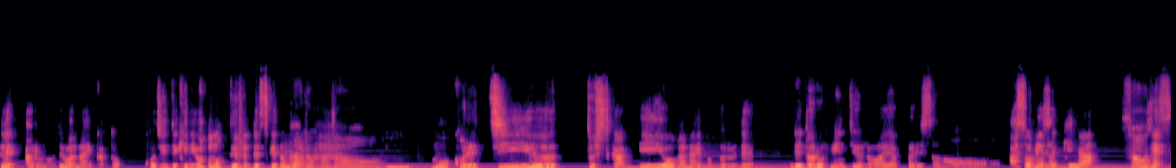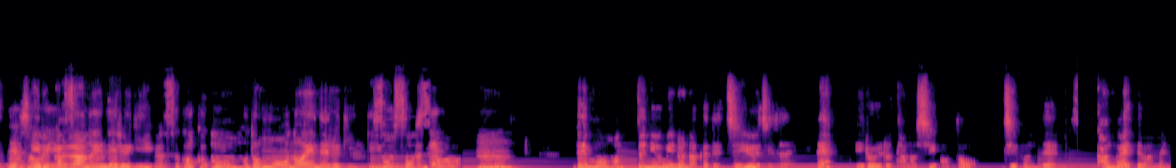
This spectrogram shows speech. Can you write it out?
であるのではないかと個人的に思ってるんですけどもな、るほどう。んもうこれ自由としか言いようがないボトルで。でドルフィンっていうのはやっぱりその遊び好きなそうですね。そういうイルカさん。あのエネルギーがすごくこう、うん。子供のエネルギーっていうんですかね。ううん。でも本当に海の中で自由自在にねいろいろ楽しいことを自分で考えてはね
